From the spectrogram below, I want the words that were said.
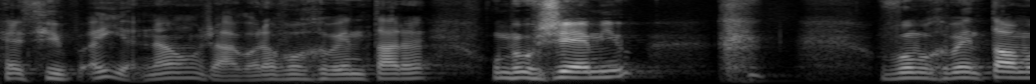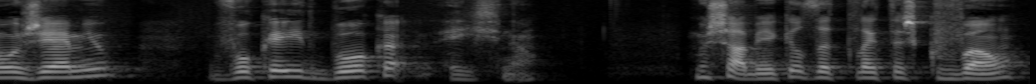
É tipo, aí não, já agora vou arrebentar o meu gêmeo, vou-me arrebentar o meu gêmeo, vou cair de boca. É isso não. Mas sabem, aqueles atletas que vão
